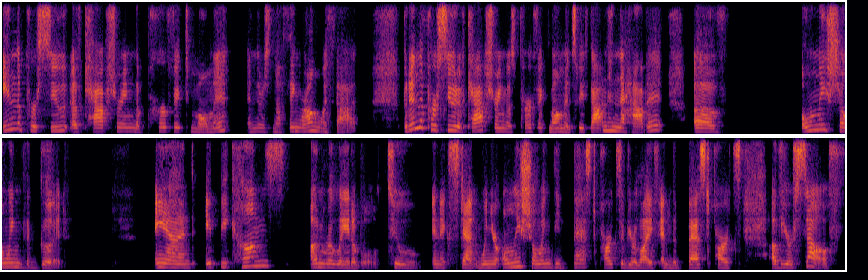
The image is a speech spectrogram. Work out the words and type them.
in the pursuit of capturing the perfect moment, and there's nothing wrong with that. But in the pursuit of capturing those perfect moments, we've gotten in the habit of only showing the good. And it becomes unrelatable to an extent when you're only showing the best parts of your life and the best parts of yourself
